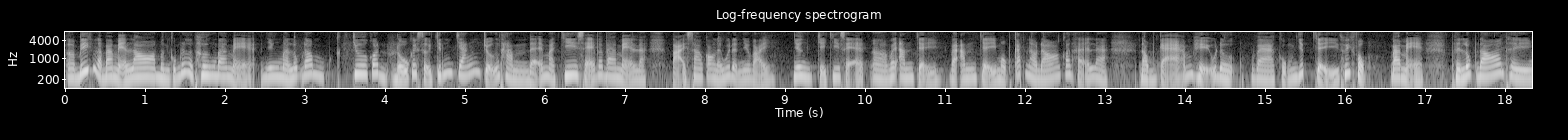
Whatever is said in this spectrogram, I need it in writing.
À, biết là ba mẹ lo mình cũng rất là thương ba mẹ nhưng mà lúc đó chưa có đủ cái sự chín chắn trưởng thành để mà chia sẻ với ba mẹ là tại sao con lại quyết định như vậy. Nhưng chị chia sẻ uh, với anh chị và anh chị một cách nào đó có thể là đồng cảm hiểu được và cũng giúp chị thuyết phục ba mẹ. Thì lúc đó thì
